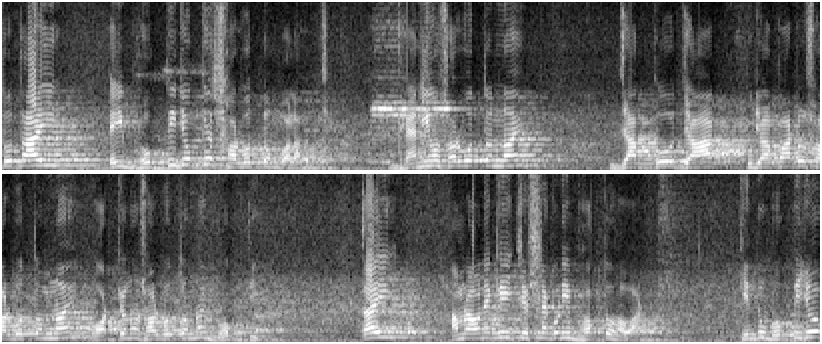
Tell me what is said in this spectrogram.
তো তাই এই ভক্তিযোগকে সর্বোত্তম বলা হচ্ছে। ধ্যানীয় সর্বোত্তম নয়, যাজ্ঞ, যাগ, পূজা পাঠও সর্বোত্তম নয়, অর্চনও সর্বোত্তম নয়, ভক্তি। তাই আমরা অনেকেই চেষ্টা করি ভক্ত হওয়ার। কিন্তু ভক্তিযোগ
